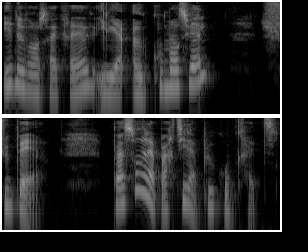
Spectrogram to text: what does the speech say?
et devant chaque rêve, il y a un coût mensuel? Super. Passons à la partie la plus concrète.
